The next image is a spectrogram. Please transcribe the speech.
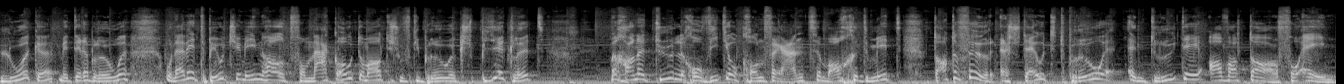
schauen mit dieser Brille und dann wird der Bildschirminhalt vom Mac automatisch auf die Brille gespiegelt. Man kann natürlich auch Videokonferenzen machen damit. Dafür erstellt die Brille einen 3D-Avatar von einem.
